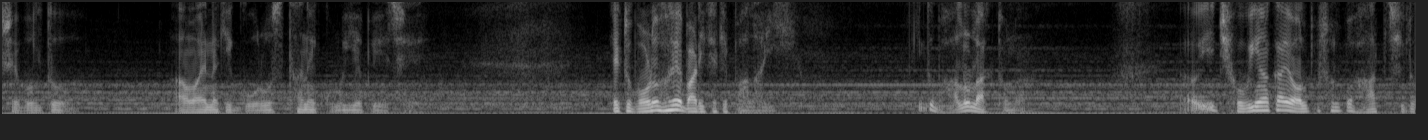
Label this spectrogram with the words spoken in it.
সে বলতো, আমায় নাকি গোরস্থানে কুড়িয়ে পেয়েছে। একটু বড় হয়ে বাড়ি থেকে পালাই। কিন্তু ভালো লাগতো না। ওই ছবি আঁকায় অল্প স্বল্প হাত ছিল।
